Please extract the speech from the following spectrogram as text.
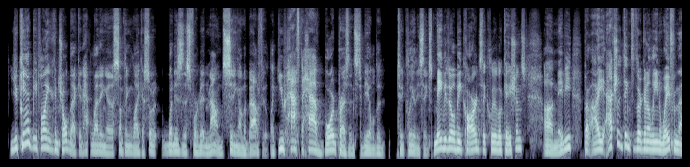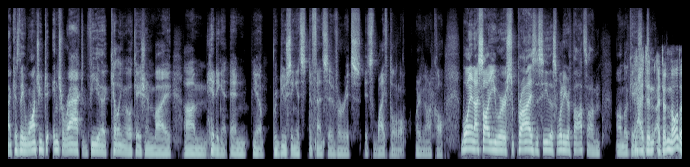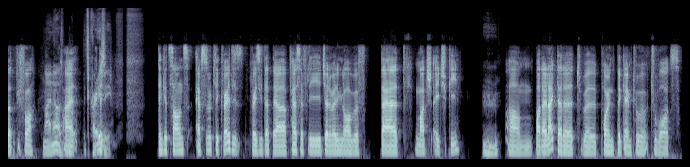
you can't be playing a control deck and ha- letting a something like a sort of, what is this Forbidden Mountain sitting on the battlefield. Like you have to have board presence to be able to to clear these things. Maybe there will be cards that clear locations, uh, maybe, but I actually think that they're going to lean away from that because they want you to interact via killing a location by um, hitting it and you know reducing its defensive or its its life total, whatever you want to call. Boy, and I saw you were surprised to see this. What are your thoughts on on location? Yeah, I didn't I didn't know that before. I know it's, I it's crazy. I think it sounds absolutely crazy crazy that they're passively generating lore with that much HP. Mm-hmm. Um, but I like that it will point the game to towards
